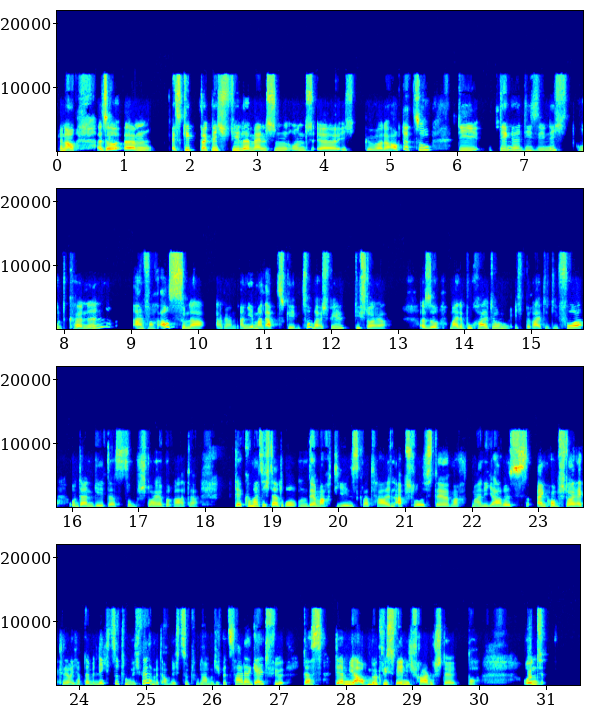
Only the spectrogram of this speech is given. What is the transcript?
Genau. Also ähm, es gibt wirklich viele Menschen und äh, ich gehöre da auch dazu, die Dinge, die sie nicht gut können, einfach auszulagern, an jemand abzugeben. Zum Beispiel die Steuer. Also meine Buchhaltung, ich bereite die vor und dann geht das zum Steuerberater. Der kümmert sich darum, der macht jedes Quartal einen Abschluss, der macht meine Jahreseinkommensteuererklärung. Ich habe damit nichts zu tun. Ich will damit auch nichts zu tun haben. Und ich bezahle da Geld für, dass der mir auch möglichst wenig Fragen stellt. Boah. Und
